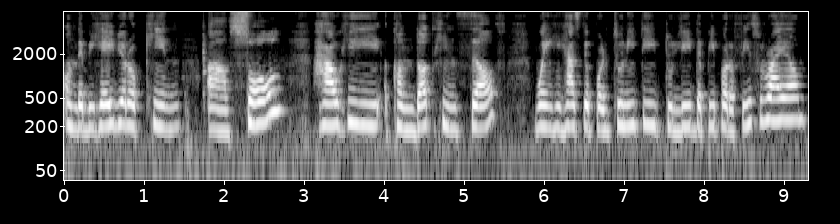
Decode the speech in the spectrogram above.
on the behavior of King uh, Saul, how he conduct himself when he has the opportunity to lead the people of Israel.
